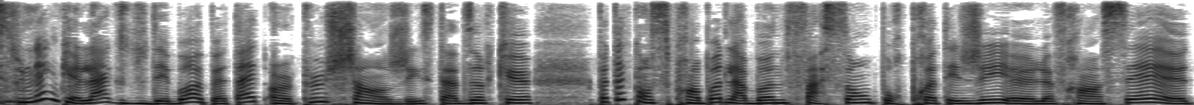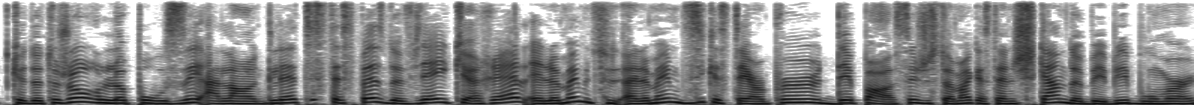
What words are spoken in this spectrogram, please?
souligne que l'axe du débat a peut-être un peu changé. C'est-à-dire que peut-être qu'on s'y prend pas de la bonne façon pour protéger euh, le français, euh, que de toujours l'opposer à l'anglais. Tu sais, cette espèce de vieille querelle, elle a même, elle a même dit que c'était un peu dépassé, justement, que c'était une chicane de baby boomer.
